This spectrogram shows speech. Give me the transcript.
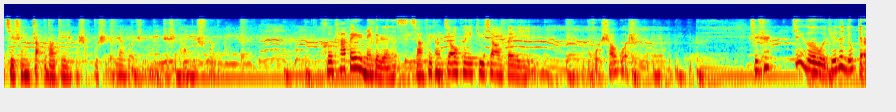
其实你找不到这个故事任何事情，只是他们说的。喝咖啡的那个人死相非常焦黑，就像被火烧过似的。其实这个我觉得有点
